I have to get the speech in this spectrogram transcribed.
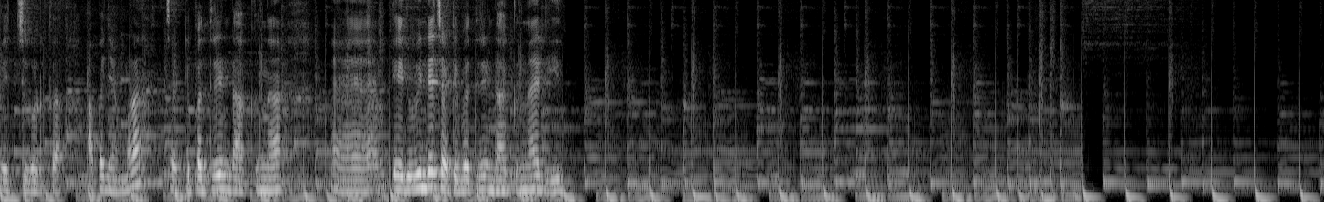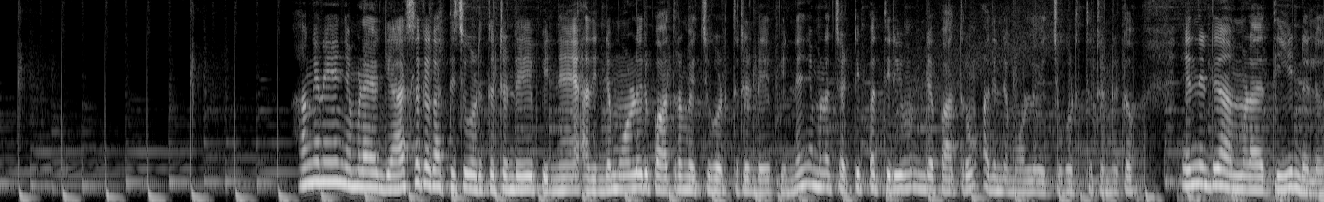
വെച്ച് കൊടുക്കുക അപ്പം നമ്മൾ ചട്ടിപ്പത്തിരി ഉണ്ടാക്കുന്ന എരിവിന്റെ ചട്ടിപ്പത്തിരി ഉണ്ടാക്കുന്ന രീതി അങ്ങനെ നമ്മൾ ഗ്യാസൊക്കെ കത്തിച്ച് കൊടുത്തിട്ടുണ്ട്. പിന്നെ അതിന്റെ മുകളിൽ ഒരു പാത്രം വെച്ച് കൊടുത്തിട്ടുണ്ട്. പിന്നെ നമ്മൾ ചട്ടിപ്പത്തിരിന്റെ പാത്രവും അതിന്റെ മുകളിൽ വെച്ച് കൊടുത്തിട്ടുണ്ട് കേട്ടോ എന്നിട്ട് നമ്മൾ തീ ഉണ്ടല്ലോ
